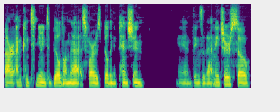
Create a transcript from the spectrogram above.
are I'm continuing to build on that as far as building a pension and things of that nature. So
